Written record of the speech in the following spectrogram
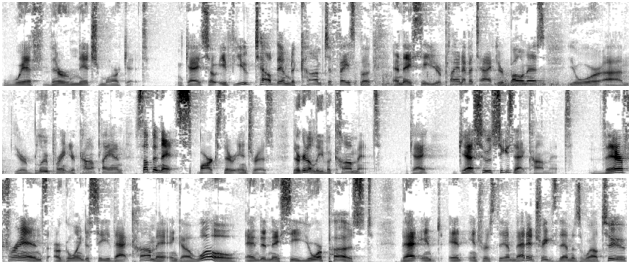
with their niche market. Okay, so if you tell them to come to Facebook and they see your plan of attack, your bonus, your um, your blueprint, your comp plan, something that sparks their interest, they're going to leave a comment. Okay, guess who sees that comment? Their friends are going to see that comment and go, "Whoa!" And then they see your post that in, in interests them, that intrigues them as well too.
